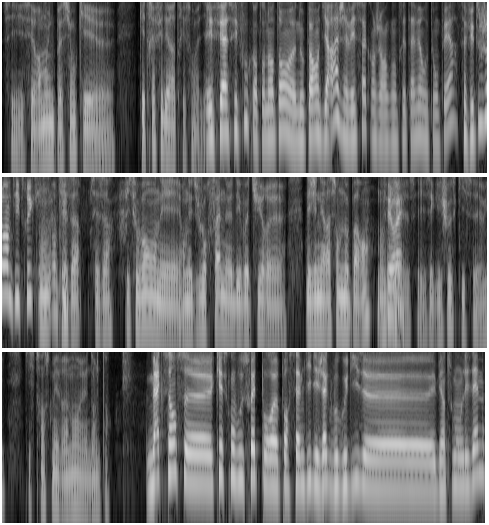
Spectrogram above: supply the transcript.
c'est vraiment une passion qui est qui est très fédératrice, on va dire. Et c'est assez fou quand on entend nos parents dire Ah, j'avais ça quand j'ai rencontré ta mère ou ton père. Ça fait toujours un petit truc. Mm, en c'est ça, c'est ça. Puis souvent on est on est toujours fan des voitures euh, des générations de nos parents. Donc C'est vrai. euh, c'est c'est quelque chose qui se oui, qui se transmet vraiment euh, dans le temps. Maxence, euh, qu'est-ce qu'on vous souhaite pour, euh, pour samedi Déjà que vos goodies, euh, eh bien, tout le monde les aime?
